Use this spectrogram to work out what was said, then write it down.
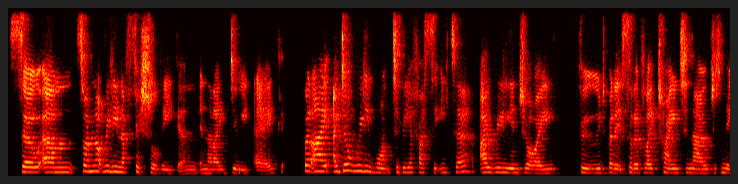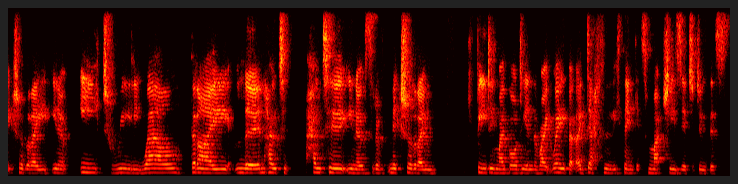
So, um, so I'm not really an official vegan in that I do eat egg, but I, I don't really want to be a fussy eater. I really enjoy food, but it's sort of like trying to now just make sure that I, you know, eat really well, that I learn how to how to, you know, sort of make sure that I'm feeding my body in the right way. But I definitely think it's much easier to do this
